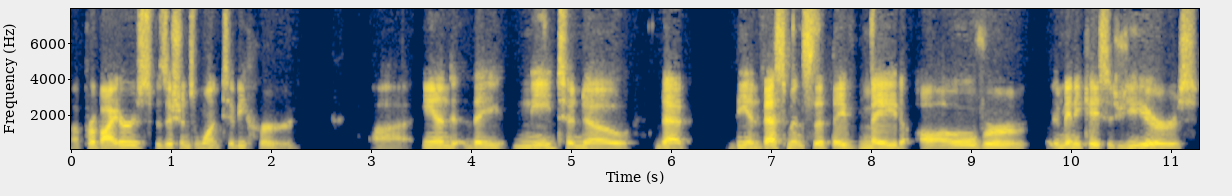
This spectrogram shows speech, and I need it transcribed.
uh, providers, physicians want to be heard, uh, and they need to know that the investments that they've made over, in many cases, years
